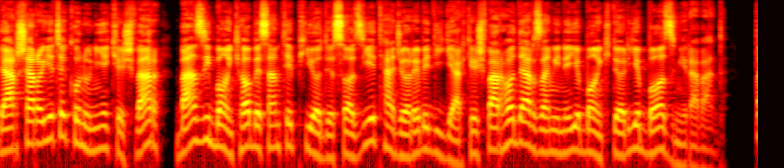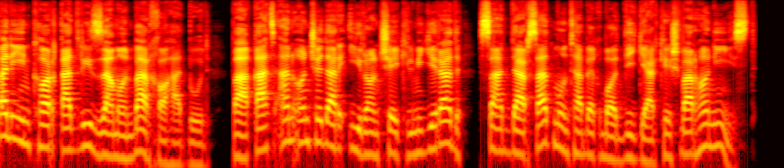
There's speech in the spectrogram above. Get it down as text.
در شرایط کنونی کشور بعضی بانک ها به سمت پیاده سازی تجارب دیگر کشورها در زمینه بانکداری باز می روند. ولی این کار قدری زمان بر خواهد بود و قطعا آنچه در ایران شکل می گیرد 100 درصد منطبق با دیگر کشورها نیست.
